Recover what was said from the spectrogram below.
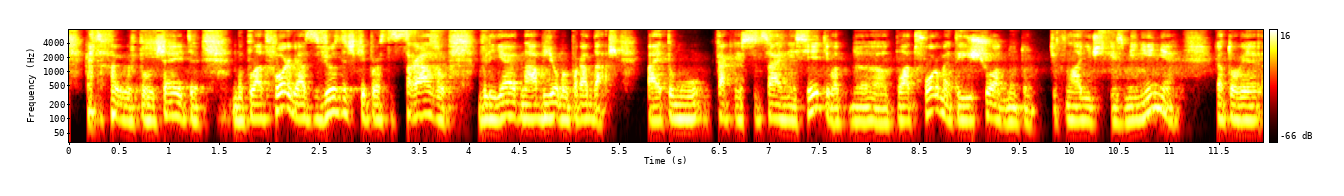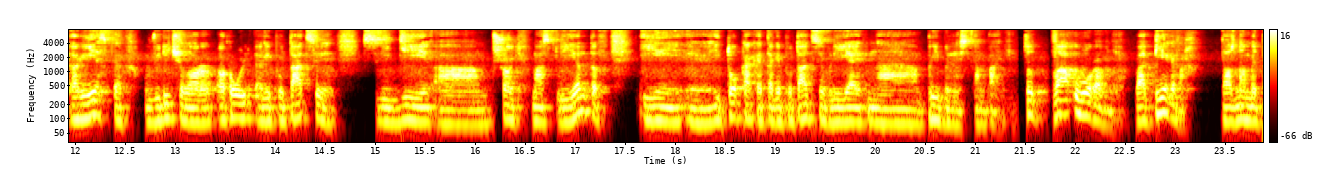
которые вы получаете на платформе, а звездочки просто сразу влияют на объемы продаж. Поэтому, как и социальные сети, вот э, платформа – это еще одно технологическое изменение, которое резко увеличило роль репутации среди э, широких масс клиентов и, э, и то, как эта репутация влияет на прибыльность компании. Тут два уровня. Во-первых, должна быть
